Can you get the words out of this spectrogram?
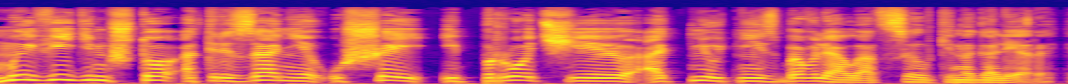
мы видим, что отрезание ушей и прочее отнюдь не избавляло от ссылки на галеры.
